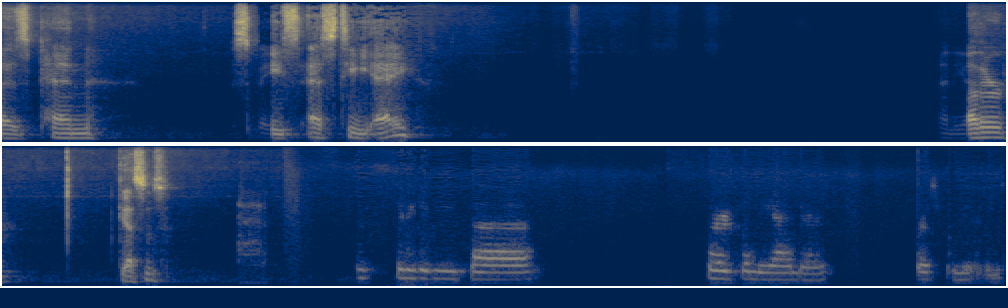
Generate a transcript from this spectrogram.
Says Penn space STA. Any other guesses? It's going to give you the third from the end or first from the end.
